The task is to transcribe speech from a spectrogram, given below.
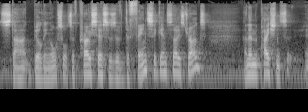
start building all sorts of processes of defense against those drugs. And then the patient uh,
